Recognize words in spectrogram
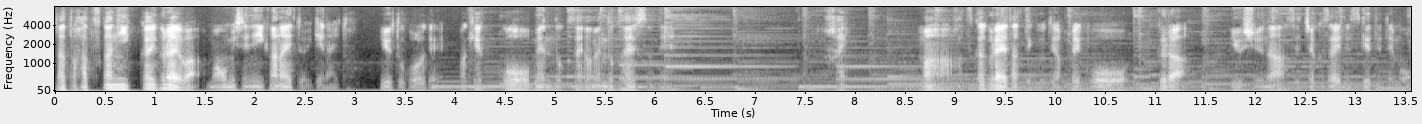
あと20日に1回ぐらいは、まあお店に行かないといけないというところで、まあ結構めんどくさいはめんどくさいですよね。はい。まあ20日ぐらい経ってくると、やっぱりこう、いくら優秀な接着剤でつけてても、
